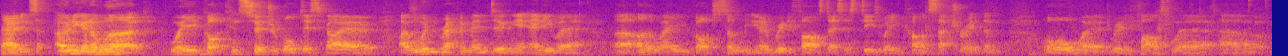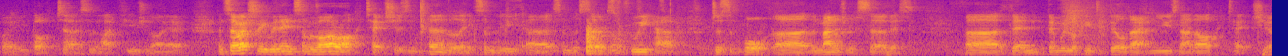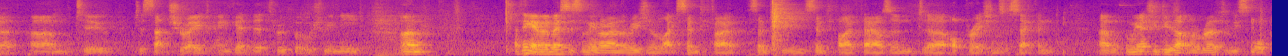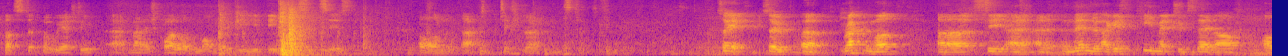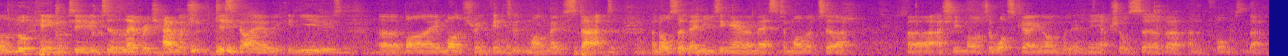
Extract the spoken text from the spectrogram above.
now it's only going to work where you've got considerable disk I/O. I wouldn't recommend doing it anywhere uh, other where you've got some you know really fast SSDs where you can't saturate them, or where really fast where uh, where you've got uh, something like Fusion I/O. And so actually within some of our architectures internally, some of the uh, some of the services we have to support uh, the management service, uh, then then we're looking to build out and use that architecture um, to to saturate and get the throughput which we need. Um, I think MMS is something around the region of like 75, 70, 75,000 uh, operations a second. Um, and we actually do that on a relatively small cluster, but we actually uh, manage quite a lot of MongoDB instances on that particular instance. So yeah, so uh, rack them up, uh, see, uh, and, and, then I guess the key metrics then are, are looking to, to leverage how much of the disk I/O we can use uh, by monitoring things with MongoStat, and also then using MMS to monitor uh, actually monitor what's going on within the actual server and the performance of that.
